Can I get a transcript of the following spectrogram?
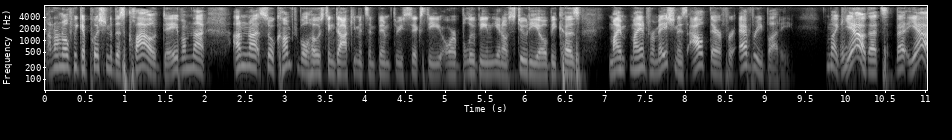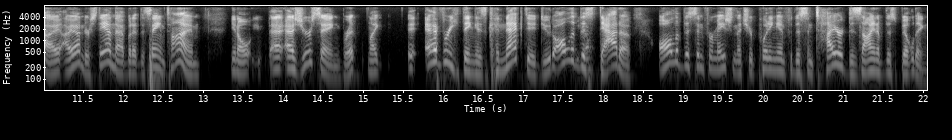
I don't know if we could push into this cloud, Dave. I'm not I'm not so comfortable hosting documents in BIM 360 or Bluebeam, you know, Studio because my my information is out there for everybody. I'm like, Mhm. yeah, that's that. Yeah, I, I understand that, but at the same time, you know, as you're saying, Britt, like everything is connected, dude. All of this data, all of this information that you're putting in for this entire design of this building,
